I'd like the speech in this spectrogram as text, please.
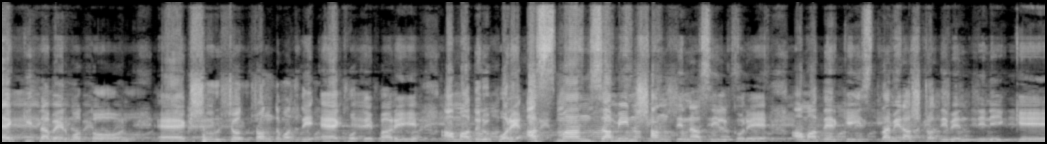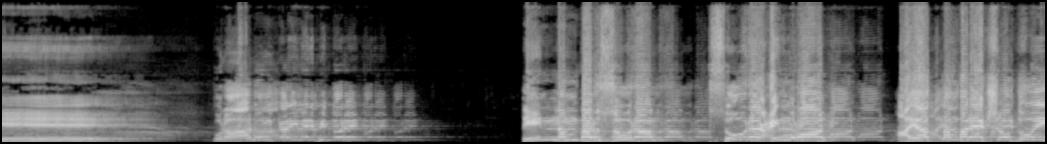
এক কিতাবের মতন, এক সূর্য চন্দ্র যদি এক হতে পারে, আমাদের উপরে আসমান, জামিন শান্তি নাজিল করে আমাদেরকে ইসলামী রাষ্ট্র দিবেন তিনি কে? কোরআনুল কারিমের ভিতরে তিন নম্বর সূরা সূরা ইমরান, আয়াত নম্বর একশো 102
